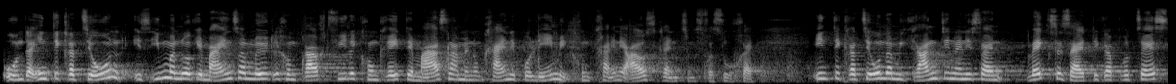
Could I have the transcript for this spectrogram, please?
Und eine Integration ist immer nur gemeinsam möglich und braucht viele konkrete Maßnahmen und keine Polemik und keine Ausgrenzungsversuche. Integration der Migrantinnen ist ein wechselseitiger Prozess,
